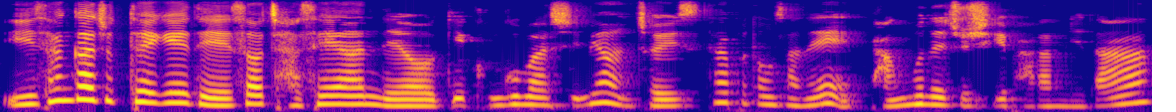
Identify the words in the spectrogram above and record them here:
이 상가주택에 대해서 자세한 내역이 궁금하시면 저희 스타부동산에 방문해 주시기 바랍니다.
